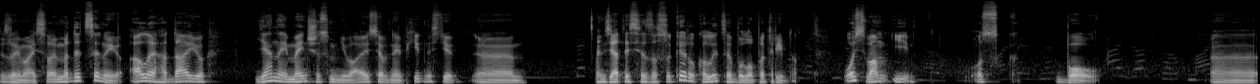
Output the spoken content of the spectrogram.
займаюся своєю медициною, але гадаю, я найменше сумніваюся в необхідності е, взятися за сокиру, коли це було потрібно. Ось вам і Оскбоу. Е,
